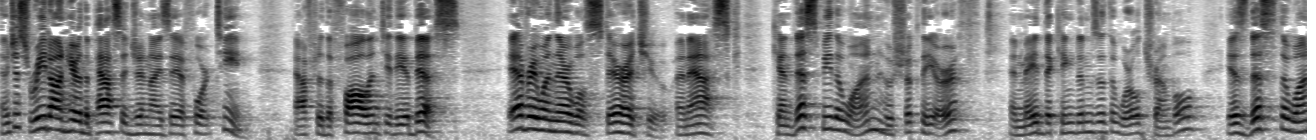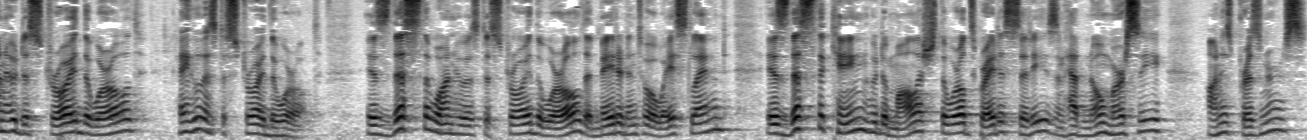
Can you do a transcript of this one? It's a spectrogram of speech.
And just read on here the passage in Isaiah 14 after the fall into the abyss. Everyone there will stare at you and ask, Can this be the one who shook the earth and made the kingdoms of the world tremble? Is this the one who destroyed the world? Hey, who has destroyed the world? Is this the one who has destroyed the world and made it into a wasteland? Is this the king who demolished the world's greatest cities and had no mercy on his prisoners?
